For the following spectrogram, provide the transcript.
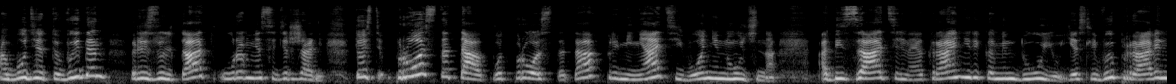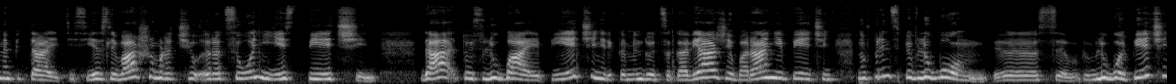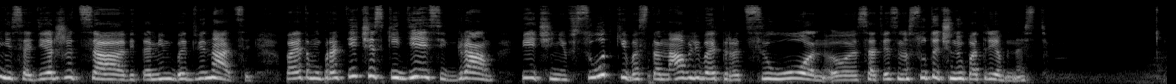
будет выдан результат уровня содержания. То есть просто так, вот просто так применять его не нужно. Обязательно, я крайне рекомендую, если вы правильно питаетесь, если в вашем рационе есть печень, да, то есть любая печень, рекомендуется говяжья, баранья печень, но в принципе в любом, э, в любой печени содержится витамин В12, поэтому практически 10 грамм печени в сутки восстанавливает рацион, э, соответственно, суточную потребность.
